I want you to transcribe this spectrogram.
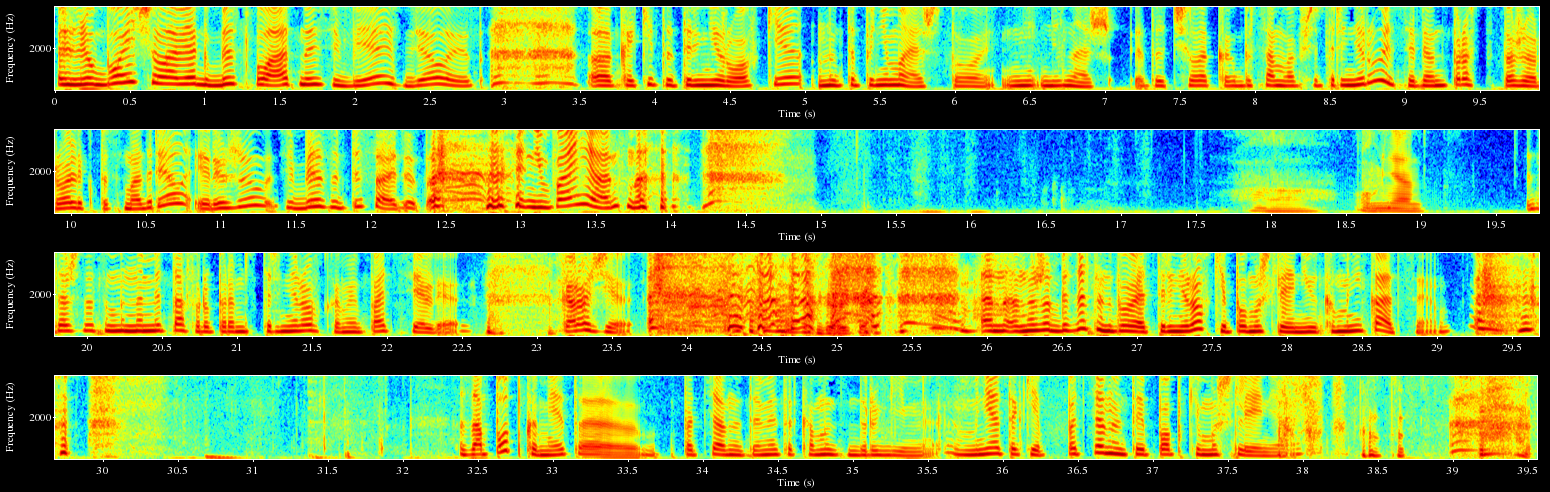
Любой человек бесплатно себе сделает э, какие-то тренировки, но ты понимаешь, что не, не знаешь, этот человек как бы сам вообще тренируется, или он просто тоже ролик посмотрел и решил тебе записать это. Непонятно. А, У меня Это что-то мы на метафору прям с тренировками подсели. Короче, нужно обязательно добавить тренировки по мышлению и коммуникации. За попками это подтянутыми, это кому-то другими. Меня такие подтянутые попки мышления.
